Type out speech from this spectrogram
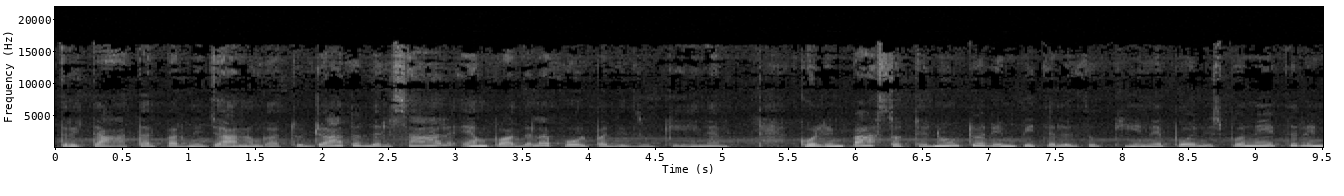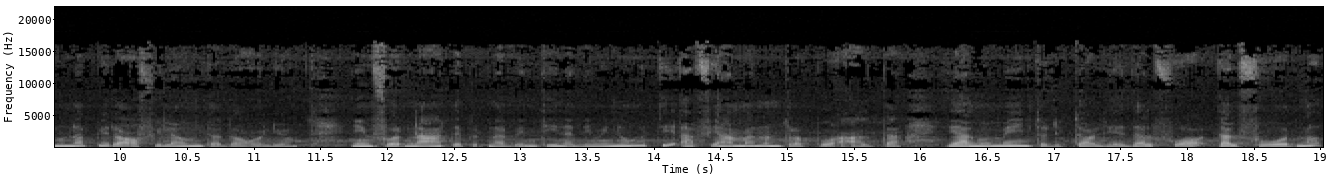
tritata, il parmigiano grattugiato, del sale e un po' della polpa di zucchine. Con l'impasto ottenuto riempite le zucchine e poi disponetele in una pirofila unta d'olio. Infornate per una ventina di minuti a fiamma non troppo alta e al momento di togliere dal, dal forno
